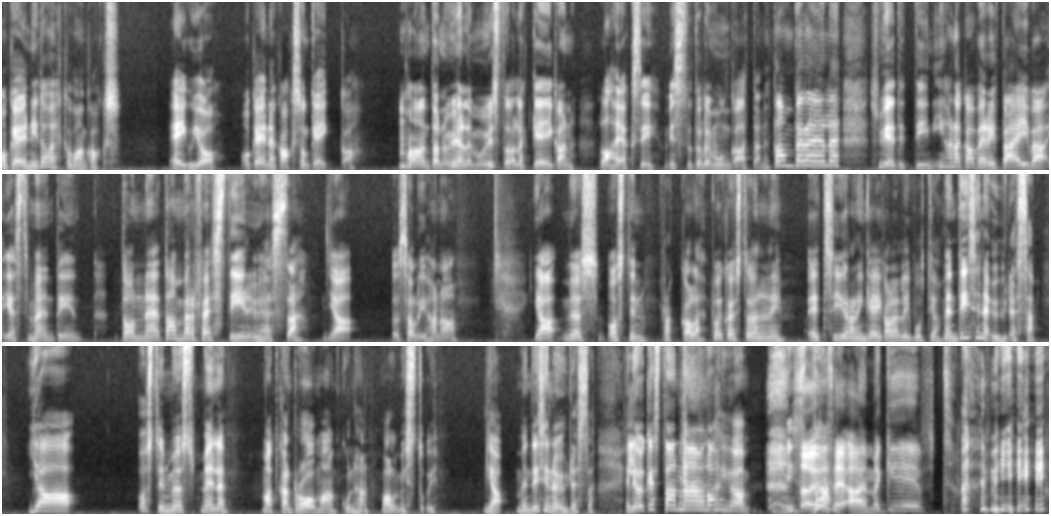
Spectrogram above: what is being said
okei, niitä on ehkä vain kaksi. Ei kun joo, okei, ne kaksi on keikkaa. Mä oon antanut yhdelle mun ystävälle keikan lahjaksi, missä tuli mun kanssa tänne Tampereelle. Sitten mietittiin ihana kaveripäivä ja sitten mentiin tonne Tammerfestiin yhdessä ja se oli ihanaa. Ja myös ostin rakkaalle poikaystävälleni Ed Sheeranin keikalle liput ja mentiin sinne yhdessä. Ja ostin myös meille matkan Roomaan, kun hän valmistui. Ja mentiin sinne yhdessä. Eli oikeastaan nämä lahjoja, mistä... Toi on se I'm a gift. niin.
